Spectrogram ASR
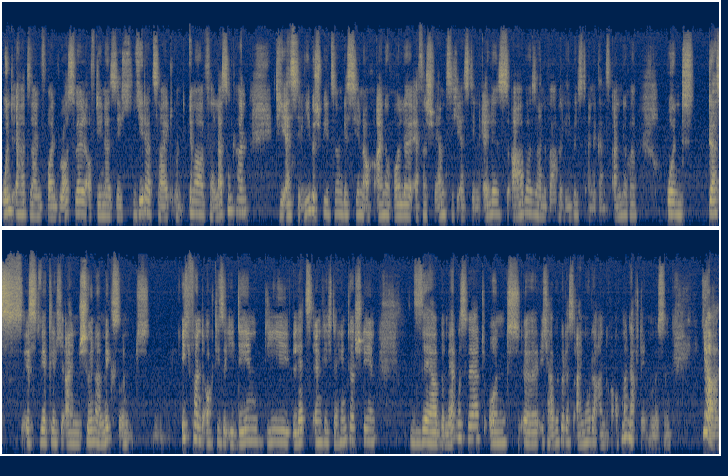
Und er hat seinen Freund Roswell, auf den er sich jederzeit und immer verlassen kann. Die erste Liebe spielt so ein bisschen auch eine Rolle. Er verschwärmt sich erst in Alice, aber seine wahre Liebe ist eine ganz andere. Und das ist wirklich ein schöner Mix und ich fand auch diese Ideen, die letztendlich dahinter stehen, sehr bemerkenswert und äh, ich habe über das eine oder andere auch mal nachdenken müssen. Ja,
